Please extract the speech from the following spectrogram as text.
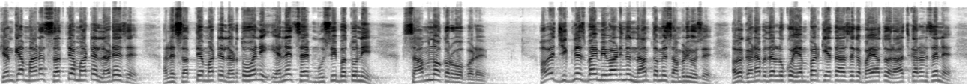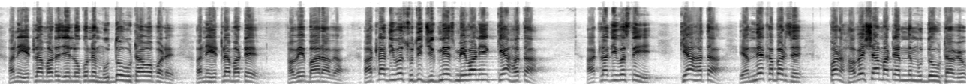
કેમ કે આ માણસ સત્ય માટે લડે છે. અને સત્ય માટે લડતો હોય ને એને જ સાહેબ મુસીબતોની સામનો કરવો પડે. હવે જિજ્ઞેશભાઈ મેવાણીનું નામ તમે સાંભળ્યું હશે. હવે ઘણા બધા લોકો એમ પણ કહેતા હશે કે ભાઈ આ તો રાજકારણ છે ને, અને એટલા માટે જ એ લોકોને મુદ્દો ઉઠાવવો પડે, અને એટલા માટે હવે બહાર આવ્યા. આટલા દિવસ સુધી જિજ્ઞેશ મેવાણી ક્યાં હતા? આટલા દિવસથી ક્યાં હતા? એમને ખબર છે. પણ હવે શા માટે એમને મુદ્દો ઉઠાવ્યો?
